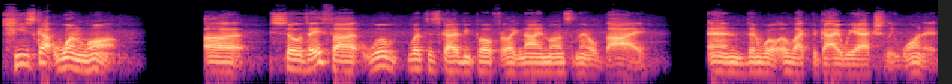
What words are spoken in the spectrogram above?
he's got one long. Uh, so they thought, we'll let this guy be Pope for like nine months and then he'll die. And then we'll elect the guy we actually wanted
